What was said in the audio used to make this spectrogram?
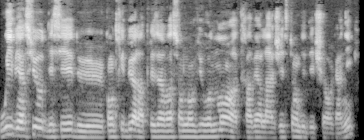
oui, bien sûr, d'essayer de contribuer à la préservation de l'environnement à travers la gestion des déchets organiques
